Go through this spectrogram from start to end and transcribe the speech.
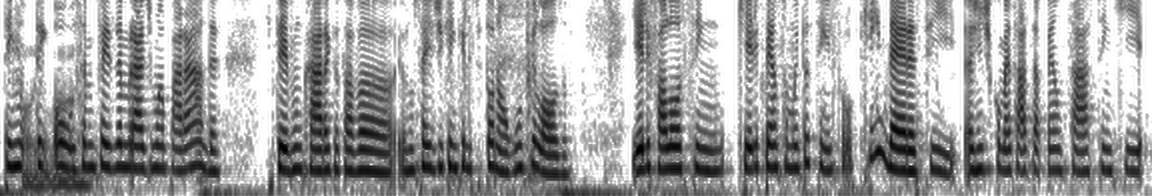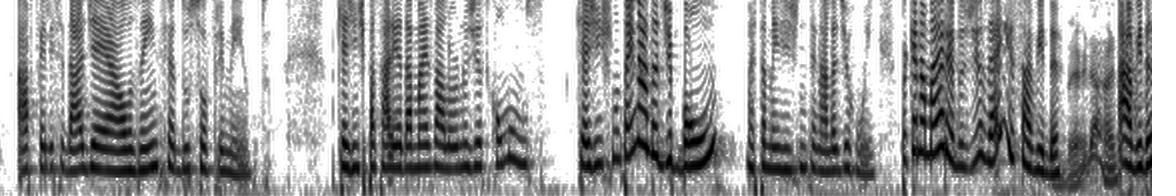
Tem, tem, ou você me fez lembrar de uma parada que teve um cara que eu tava. Eu não sei de quem que ele citou, não, algum filósofo. E ele falou assim, que ele pensa muito assim, ele falou, quem dera se a gente começasse a pensar assim que a felicidade é a ausência do sofrimento. Porque a gente passaria a dar mais valor nos dias comuns. Que a gente não tem nada de bom, mas também a gente não tem nada de ruim. Porque na maioria dos dias é isso a vida. Verdade. A vida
